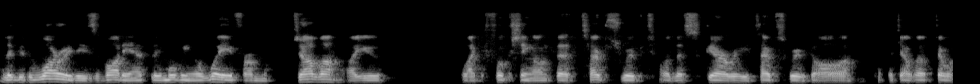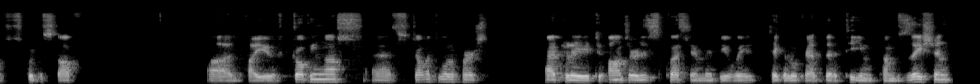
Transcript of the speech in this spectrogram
a little bit worried. Is Vaadin actually moving away from Java? Are you like focusing on the TypeScript or the scary TypeScript or Java JavaScript stuff? Uh, are you dropping us as Java developers? Actually, to answer this question, maybe we take a look at the team composition.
